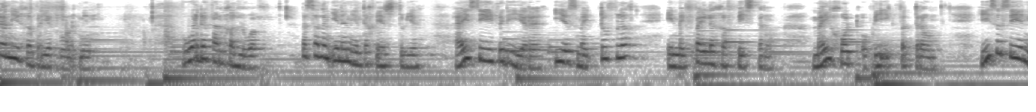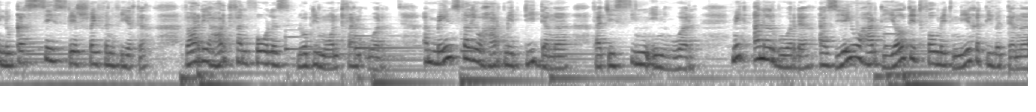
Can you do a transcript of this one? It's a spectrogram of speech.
kan nie gebreek word nie. Woorde van geloof. Psalm 91 vers 2. Hy sê vir die Here: U is my toevlug en my veilige vesting, my God op wie ek vertrou. Jesus sê in Lukas 6 vers 45: Waar die hart van vol is, loop die mond van oor. 'n Mens vul jou hart met die dinge wat jy sien en hoor. Met ander woorde, as jy jou hart heeltyd vul met negatiewe dinge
